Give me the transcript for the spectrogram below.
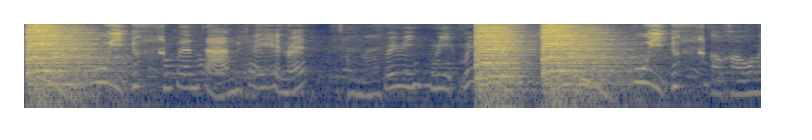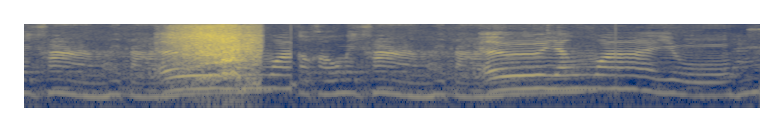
ๆอุ้ยเพื่อนจ๋ามีใครเห็นไหมใช่ไหมไม่มีมีไม่มีอุ้ยก็เขาไม่ฆ่ามันให้ตายเออยังว่าก็เขาไม่ฆ่ามันให้ตายเออยังว่าอยู่เอ้ย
